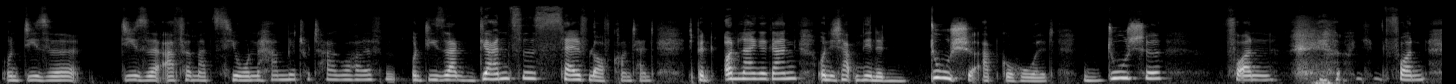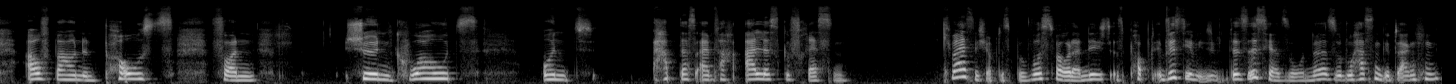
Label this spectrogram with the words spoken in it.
Und diese, diese Affirmationen haben mir total geholfen. Und dieser ganze Self-Love-Content. Ich bin online gegangen und ich habe mir eine Dusche abgeholt. Eine Dusche von, von aufbauenden Posts, von schönen Quotes und habe das einfach alles gefressen. Ich weiß nicht, ob das bewusst war oder nicht. Es poppt, wisst ihr, das ist ja so, ne? So, du hast einen Gedanken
